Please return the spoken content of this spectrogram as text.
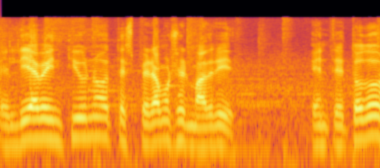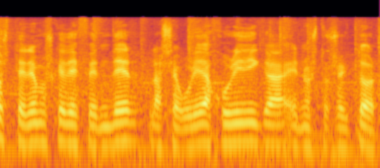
El día 21 te esperamos en Madrid. Entre todos tenemos que defender la seguridad jurídica en nuestro sector.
